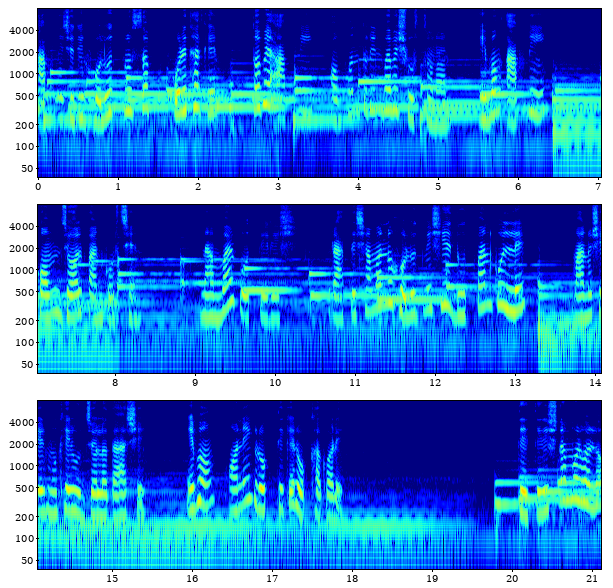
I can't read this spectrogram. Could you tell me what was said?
আপনি যদি হলুদ প্রস্রাব করে থাকেন, তবে আপনি অভ্যন্তরীণভাবে সুস্থ নন এবং আপনি কম জল পান করছেন। নাম্বার বত্রিশ। রাতে সামান্য হলুদ মিশিয়ে দুধ পান করলে মানুষের মুখের উজ্জ্বলতা আসে এবং অনেক রোগ থেকে রক্ষা করে। তেত্রিশ নম্বর হলো,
